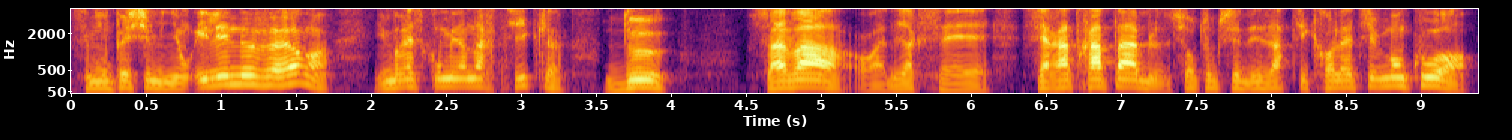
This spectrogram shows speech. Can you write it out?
C'est mon péché mignon. Il est 9h. Il me reste combien d'articles? Deux. Ça va. On va dire que c'est rattrapable. Surtout que c'est des articles relativement courts.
